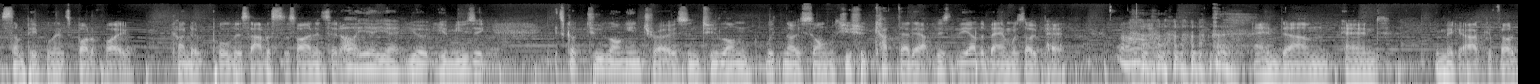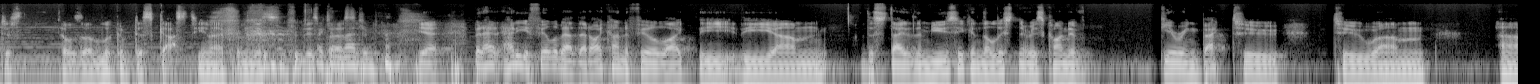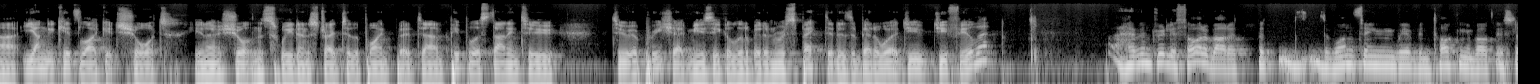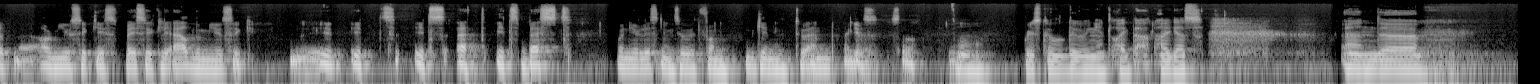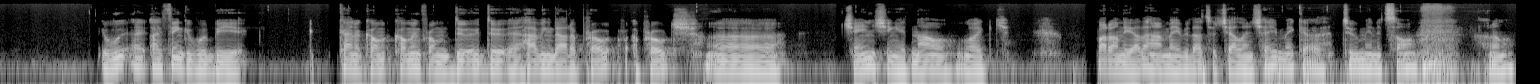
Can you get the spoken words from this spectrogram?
some people in Spotify kind of pulled this artist aside and said, "Oh yeah, yeah, your your music." It's got too long intros and too long with no songs. You should cut that out. This the other band was Opeth, and um, and Mika Åkerfeldt just there was a look of disgust, you know, from this this I person. Yeah, but how, how do you feel about that? I kind of feel like the the um, the state of the music and the listener is kind of gearing back to to um, uh, younger kids like it short, you know, short and sweet and straight to the point. But uh, people are starting to to appreciate music a little bit and respect it is a better word. Do you do you feel that? I haven't really thought about it, but the one thing we have been talking about is that our music is basically album music. It, it it's at its best when you're listening to it from beginning to end. I guess so. Uh, we're still doing it like that, I guess. And uh, I, think it would be kind of com- coming from do, do, having that appro- approach, uh, changing it now. Like, but on the other hand, maybe that's a challenge. Hey, make a two-minute song. I don't know.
